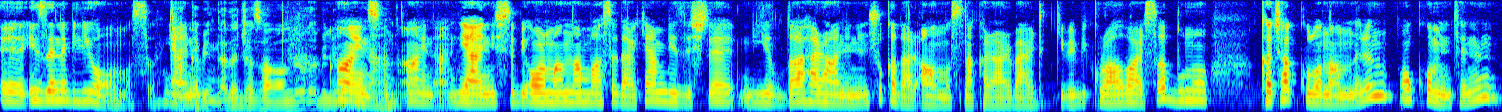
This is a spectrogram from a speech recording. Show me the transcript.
e, izlenebiliyor olması. Yani Akabinde de cezalandırılabiliyor Aynen, olması. aynen. Yani işte bir ormandan bahsederken biz işte yılda her hanenin şu kadar almasına karar verdik gibi bir kural varsa bunu kaçak kullananların o komünitenin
